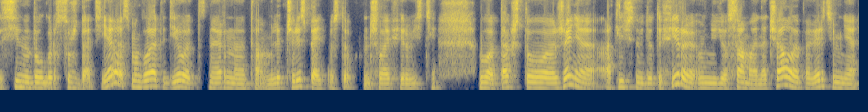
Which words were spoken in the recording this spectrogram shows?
сильно долго рассуждать. Я смогла это делать, наверное, там лет через пять после того, как начала эфир вести. Вот, так что Женя отлично ведет эфиры, у нее самое начало, поверьте мне,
